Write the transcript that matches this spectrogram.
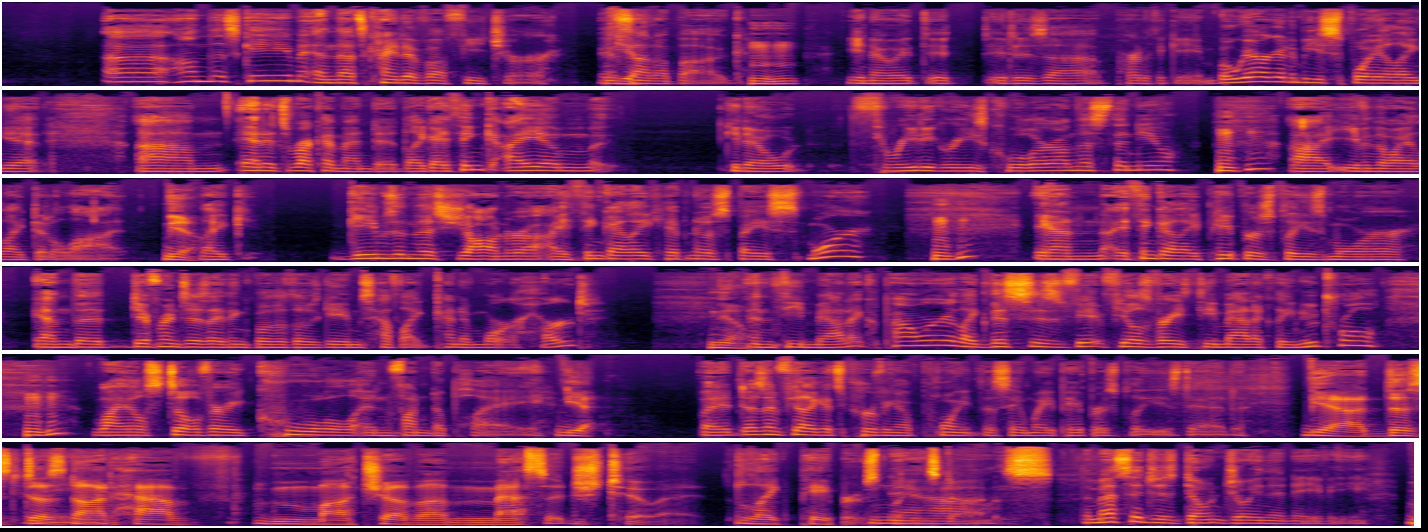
Uh, on this game, and that's kind of a feature. It's yeah. not a bug. Mm-hmm. You know, it, it it is a part of the game, but we are going to be spoiling it, um, and it's recommended. Like I think I am, you know, three degrees cooler on this than you, mm-hmm. uh, even though I liked it a lot. Yeah, like games in this genre, I think I like Hypnospace more. Mm-hmm. And I think I like Papers, Please more. And the difference is, I think both of those games have like kind of more heart yeah. and thematic power. Like this is, it feels very thematically neutral mm-hmm. while still very cool and fun to play. Yeah. But it doesn't feel like it's proving a point the same way Papers, Please did. Yeah. This does me. not have much of a message to it like Papers, Please no. does. The message is don't join the Navy.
